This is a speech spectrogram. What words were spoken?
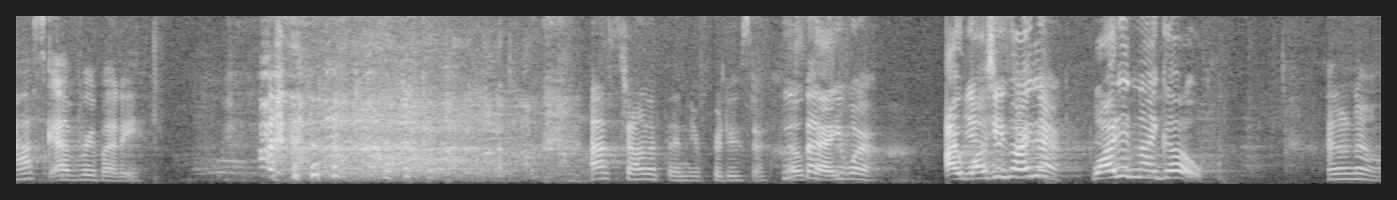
Ask everybody. Ask Jonathan, your producer. Who Okay. said you were? I Yeah, was he's right invited. Why didn't I go? I don't know.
